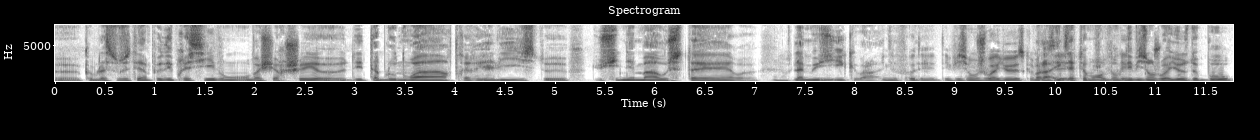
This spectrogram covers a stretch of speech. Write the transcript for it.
euh, comme la société est un peu dépressive, on, on va chercher euh, des tableaux noirs très réalistes, euh, du cinéma austère, euh, de la musique, voilà. Il nous faut des, des visions joyeuses, comme Voilà, exactement. Geoffrey. Donc des visions joyeuses de beau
